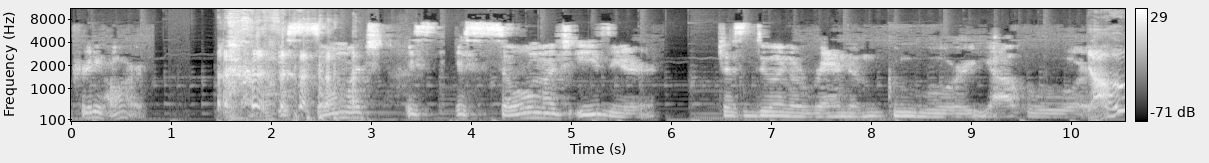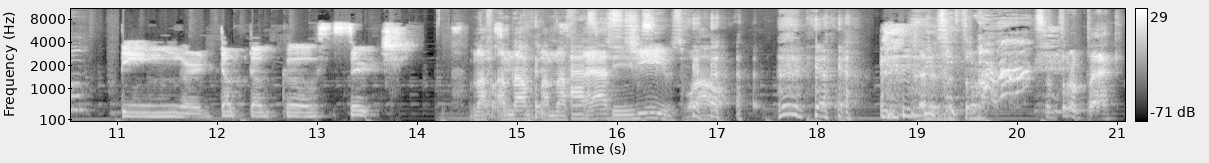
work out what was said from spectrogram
pretty hard. It's so much. It's it's so much easier just doing a random Google or Yahoo or Yahoo? Bing or DuckDuckGo search. I'm not. I'm not. I'm not. Ask Ask Jeeves. Jeeves. Wow, that is a throw. it's a throwback.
